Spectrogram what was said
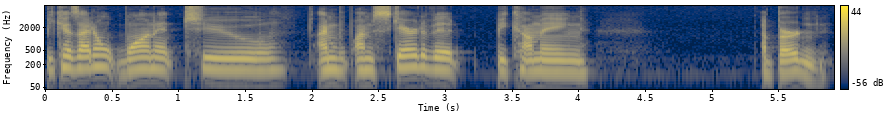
because I don't want it to I'm I'm scared of it becoming a burden.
